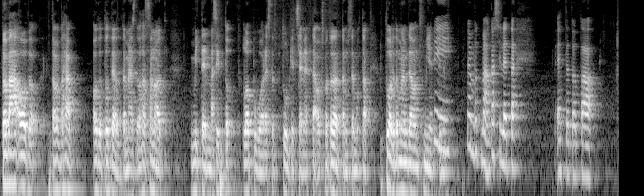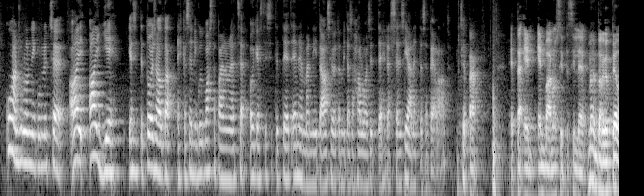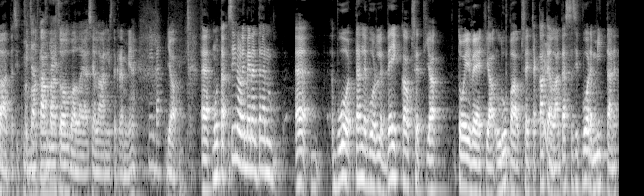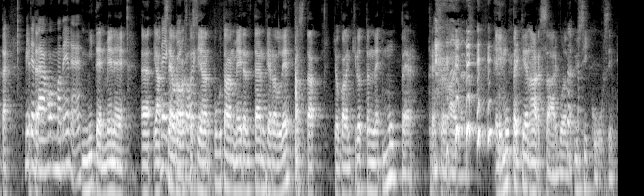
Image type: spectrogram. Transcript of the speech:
Toi on vähän outo, toi on vähän outo toteuttaa. Mä en osaa sanoa, että miten mä sitten loppuvuodesta tulkitsen, että onko mä toteuttanut sen, mutta tuo oli tommonen, mitä mä oon miettinyt. Niin, no, mutta mä oon kanssa silleen, että, että tota, kunhan sulla on niinku nyt se ai, aie ja sitten toisaalta ehkä se niinku vastapainona, että sä oikeasti sitten teet enemmän niitä asioita, mitä sä haluaisit tehdä sen sijaan, että sä pelaat. Sepä. Että en, en vaan ole sitten silleen, mä en tarvitse pelaa, että sitten Sit mä oot makaan vaan sohvalla ja selaan Instagramia. Niinpä. Joo. Äh, mutta siinä oli meidän tämän, äh, vuo, tälle vuodelle veikkaukset ja toiveet ja lupaukset ja katellaan tässä sitten vuoden mittaan, että Miten että tämä homma menee? miten menee. Äh, ja Veikattiinko seuraavaksi oikein? tosiaan puhutaan meidän tämän kerran leffasta, jonka olen kirjoittanut ne Mupper Treasure Island. Eli Muppettien Arsaari vuodelta 96.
